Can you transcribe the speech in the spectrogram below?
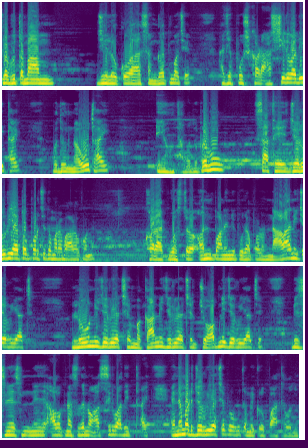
પ્રભુ તમામ જે લોકો આ સંગતમાં છે, આજે પુષ્કળ આશીર્વાદિત થાય, બધું નવું થાય, એવું થવા દો. પ્રભુ સાથે જરૂરિયાતો છે તમારા બાળકોને. ખોરાક, વસ્ત્ર, અન્ન પાણીની પૂરા પાડો, નાણાંની જરૂરિયાત છે. લોનની જરૂરિયાત છે, મકાનની જરૂરિયાત છે, જોબની જરૂરિયાત છે, બિઝનેસની આવકના સાધનો આશીર્વાદિત થાય, એના માટે જરૂરિયાત છે પ્રભુ, તમે કૃપા થવા દો.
